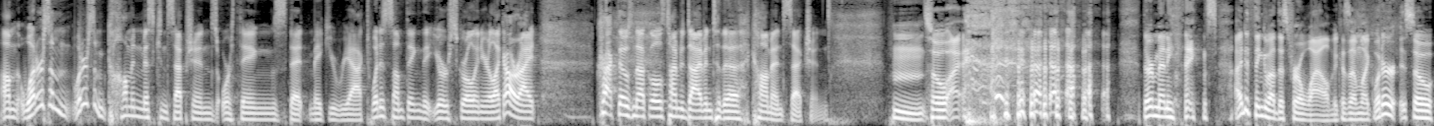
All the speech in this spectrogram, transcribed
um, what are some what are some common misconceptions or things that make you react? What is something that you're scrolling? And you're like, all right. Crack those knuckles. Time to dive into the comments section. So I there are many things. I had to think about this for a while because I'm like, what are so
